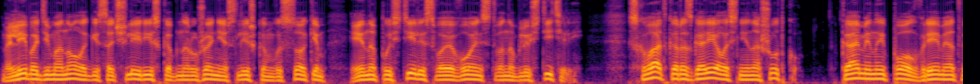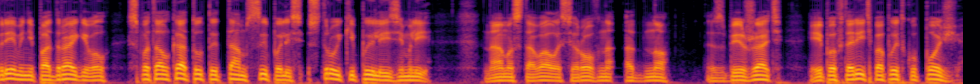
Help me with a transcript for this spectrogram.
либо демонологи сочли риск обнаружения слишком высоким и напустили свое воинство на блюстителей. Схватка разгорелась не на шутку. Каменный пол время от времени подрагивал, с потолка тут и там сыпались струйки пыли и земли. Нам оставалось ровно одно — сбежать и повторить попытку позже.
